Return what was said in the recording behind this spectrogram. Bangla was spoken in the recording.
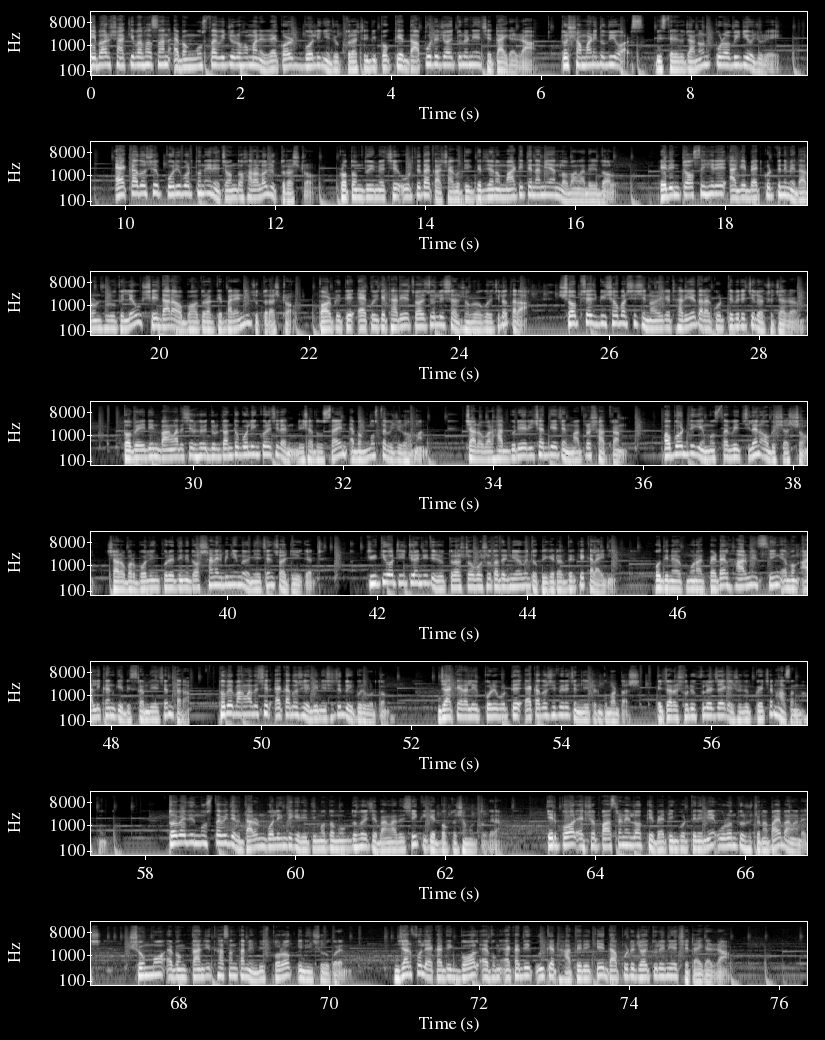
এইবার সাকিব আল হাসান এবং মুস্তাফিজুর রহমানের রেকর্ড বোলিংয়ে যুক্তরাষ্ট্রের বিপক্ষে দাপুটে জয় তুলে নিয়েছে টাইগাররা। তো সম্মানিত ভিউয়ার্স, বিস্তারিত জানুন পুরো ভিডিও জুড়ে। একাদশে পরিবর্তন এনে চন্দ হারালো যুক্তরাষ্ট্র। প্রথম দুই ম্যাচে উঠতে থাকা স্বাগতিকদের যেন মাটিতে নামিয়ে আনলো বাংলাদেশ দল। এদিন টসে হেরে আগে ব্যাট করতে নেমে দারুণ শুরু পেলেও সেই দ্বারা অব্যাহত রাখতে পারেনি যুক্তরাষ্ট্র। পাওয়ার এক উইকেট হারিয়ে ছয়চল্লিশ রান সংগ্রহ করেছিল তারা। সবশেষ বিশ ওভার শেষে নয় উইকেট হারিয়ে তারা করতে পেরেছিল একশো চার রান। তবে এদিন বাংলাদেশের হয়ে দুর্দান্ত বোলিং করেছিলেন রিশাদ হুসাইন এবং মুস্তাফিজুর রহমান। চার ওভার হাত ঘুরিয়ে রিশাদ দিয়েছেন মাত্র সাত রান। অপরদিকে মুস্তাফিজ ছিলেন অবিশ্বাস্য। চার ওভার বোলিং করে তিনি দশ রানের বিনিময়ে নিয়েছেন ছয়টি উইকেট। তৃতীয় টি টোয়েন্টিতে যুক্তরাষ্ট্র অবশ্য তাদের নিয়মিত ক্রিকেটারদেরকে খেলায়নি। অধিনায়ক মোনাক প্যাটেল হারমিত সিং এবং আলী খানকে বিশ্রাম দিয়েছেন তারা। তবে বাংলাদেশের একাদশে এদিন এসেছে দুই পরিবর্তন। জাকের আলীর পরিবর্তে একাদশে ফিরেছেন লিটন কুমার দাস। এছাড়া শরীফুলের জায়গায় সুযোগ পেয়েছেন হাসান মাহমুদ। তবে এদিন মুস্তাফিজের দারুণ বোলিং দেখে রীতিমতো মুগ্ধ হয়েছে বাংলাদেশি ক্রিকেট ভক্ত সমর্থকেরা। এরপর একশো পাঁচ রানের লক্ষ্যে ব্যাটিং করতে নেমে উড়ন্ত সূচনা পায় বাংলাদেশ। সৌম্য এবং তানজিদ হাসান তামিম বিস্ফোরক ইনিংস শুরু করেন। যার ফলে একাধিক বল এবং একাধিক উইকেট হাতে রেখে দাপুটে জয় তুলে নিয়েছে টাইগাররা।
